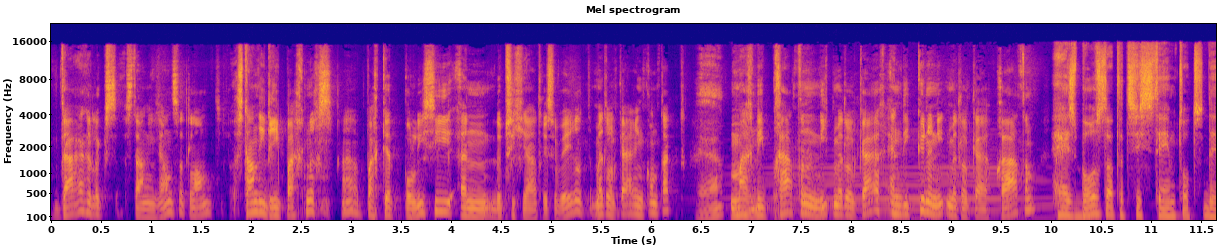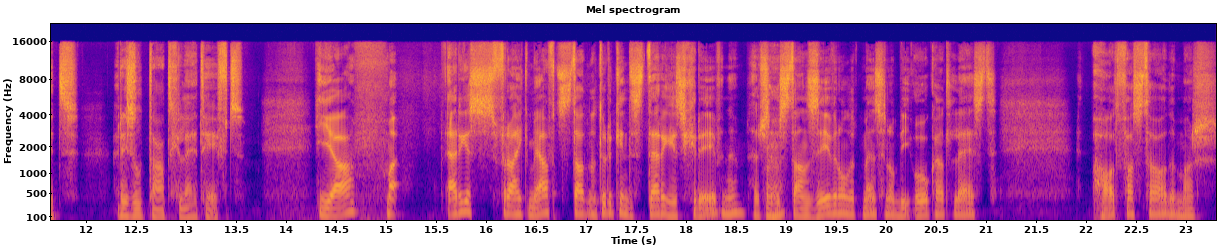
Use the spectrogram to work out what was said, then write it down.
Dagelijks staan in gans het land staan die drie partners, uh, parket, politie en de psychiatrische wereld, met elkaar in contact. Ja. Maar die praten niet met elkaar en die kunnen niet met elkaar praten. Hij is boos dat het systeem tot dit resultaat geleid heeft. Ja, maar ergens vraag ik me af, het staat natuurlijk in de sterren geschreven. Hè. Er mhm. staan 700 mensen op die OCAD-lijst. Houd vasthouden, maar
